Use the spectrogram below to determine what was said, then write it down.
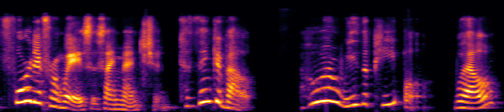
four different ways, as I mentioned, to think about who are we the people? Well,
